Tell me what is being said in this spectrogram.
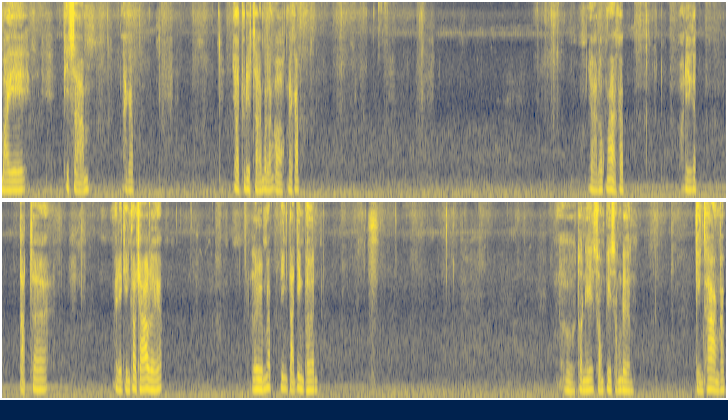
ใบที่สามนะครับ ยอดชุดที่สามกำลังออกนะครับยารกมากครับ วันนี้ก็ตัดซะไม่ได้กินข้าวเช้าเลยครับ ลืมครับ ยิ่งตัดยิ่งเพลินโอ้ตอนนี้สองปีสองเดือน กิ่งข้างครับ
